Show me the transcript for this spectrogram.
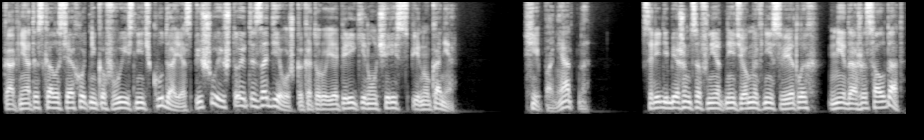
Как не отыскалось и охотников выяснить, куда я спешу и что это за девушка, которую я перекинул через спину коня. И понятно. Среди беженцев нет ни темных, ни светлых, ни даже солдат.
